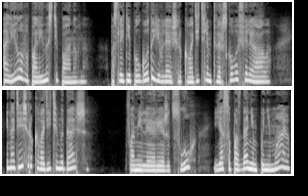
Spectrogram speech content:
Алилова Полина Степановна. Последние полгода являюсь руководителем Тверского филиала и надеюсь руководить им и дальше. Фамилия режет слух, и я с опозданием понимаю,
